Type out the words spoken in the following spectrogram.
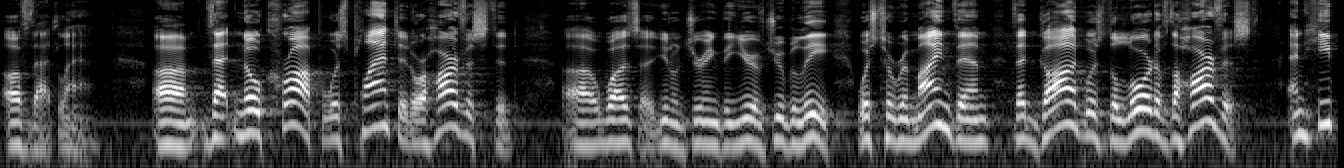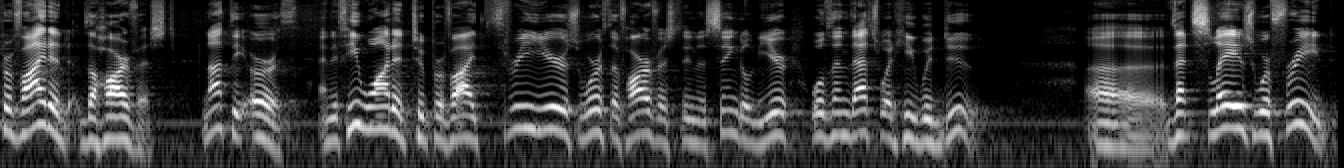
of that land. Um, that no crop was planted or harvested uh, was uh, you know, during the year of Jubilee was to remind them that God was the Lord of the harvest and He provided the harvest, not the earth. And if He wanted to provide three years worth of harvest in a single year, well then that's what He would do. Uh, that slaves were freed,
